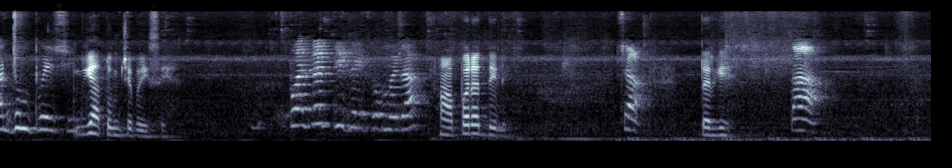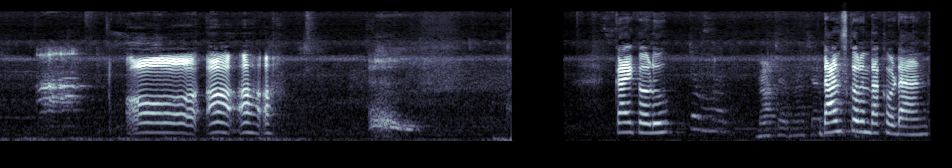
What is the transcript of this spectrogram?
अजून पैसे. घ्या तुमचे पैसे. हा परत दिले. चा. तर घे. आ, आ, आ. काय करू? डान्स करून दाखव डान्स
